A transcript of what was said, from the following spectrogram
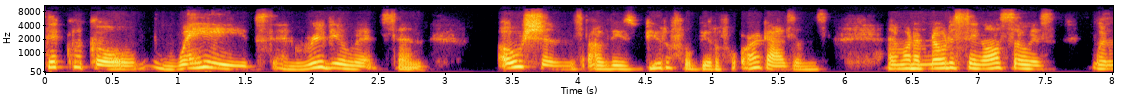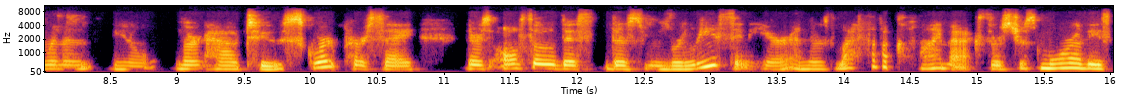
cyclical waves and rivulets and oceans of these beautiful, beautiful orgasms. And what I'm noticing also is when women, you know, learn how to squirt per se, there's also this there's release in here and there's less of a climax. There's just more of these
